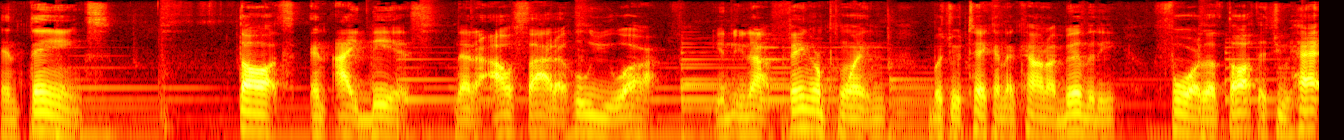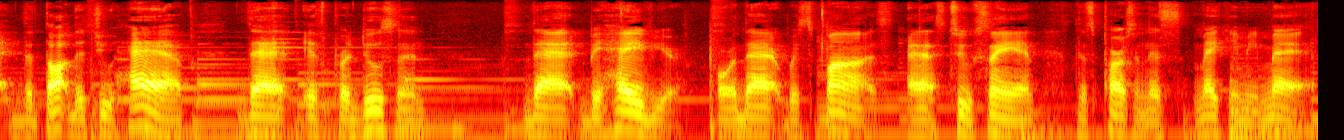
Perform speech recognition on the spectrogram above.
and things, thoughts and ideas that are outside of who you are. You're not finger pointing, but you're taking accountability for the thought that you had, the thought that you have that is producing that behavior or that response as to saying this person is making me mad.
